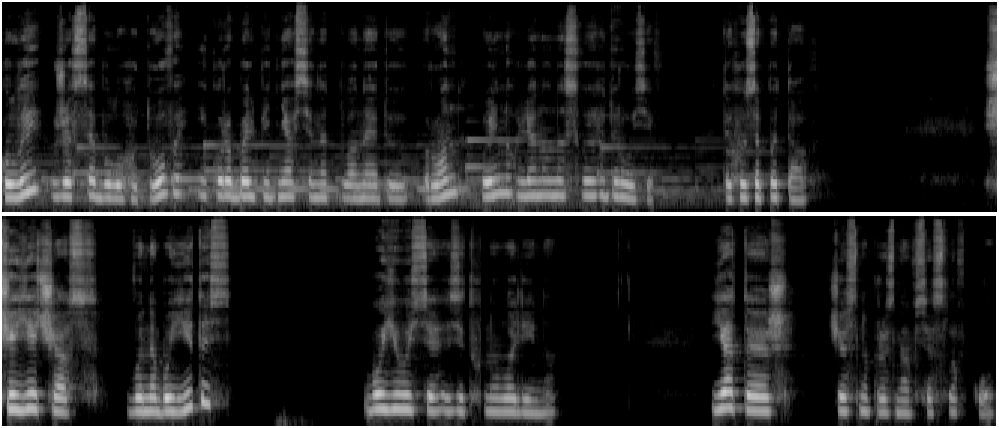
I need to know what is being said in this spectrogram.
Коли вже все було готове і корабель піднявся над планетою, Рон пильно глянув на своїх друзів, тихо запитав: Ще є час, ви не боїтесь? Боюся, зітхнула Ліна. Я теж, чесно признався Славко.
